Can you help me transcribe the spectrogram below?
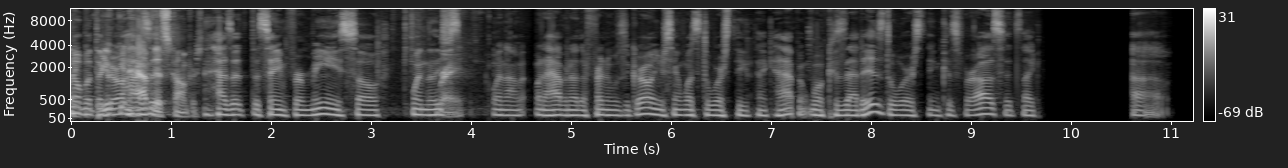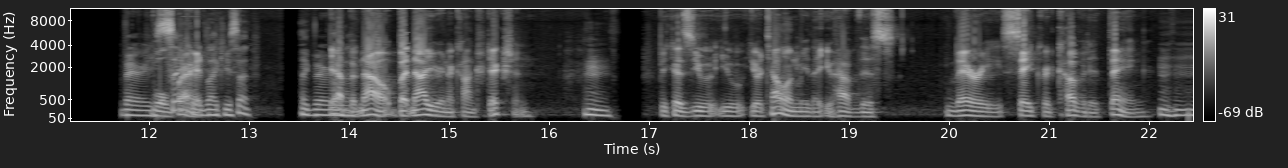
No, like, but the you girl can has have it- this conversation. Has it the same for me? So when the Right. when I when I have another friend who's a girl, and you're saying what's the worst thing that can happen? Well, because that is the worst thing. Because for us, it's like, uh, very Well, sacred, right. like you said, like very. Yeah, like, but now, but now you're in a contradiction hmm. because you you you're telling me that you have this very sacred coveted thing Mm-hmm.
